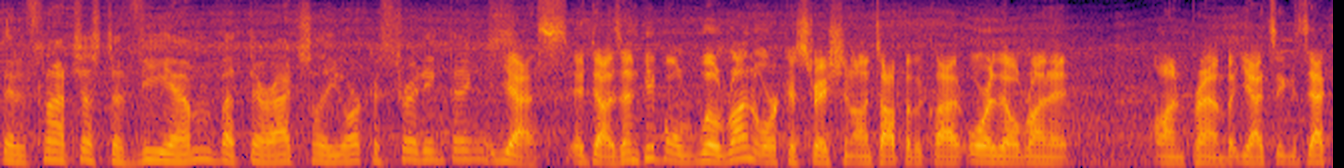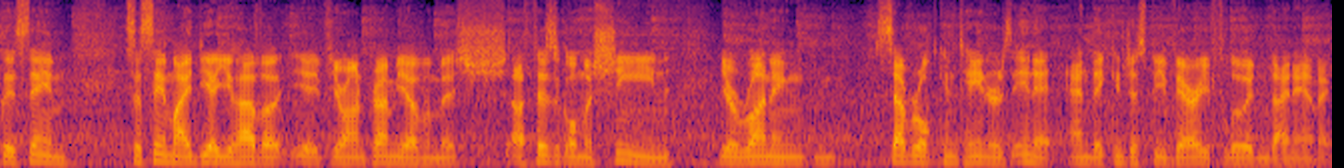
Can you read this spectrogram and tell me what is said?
that it's not just a VM, but they're actually orchestrating things? Yes, it does, and people will run orchestration on top of the cloud, or they'll run it on-prem, but yeah, it's exactly the same. It's the same idea, you have a, if you're on-prem, you have a, a physical machine, you're running several containers in it, and they can just be very fluid and dynamic.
